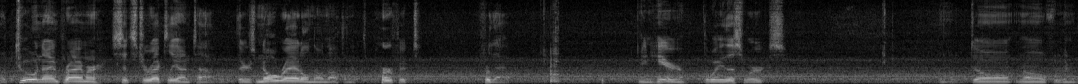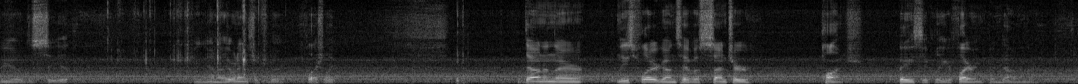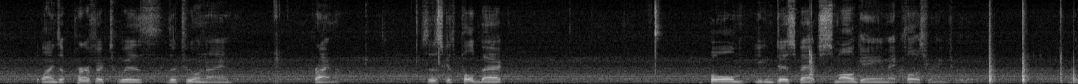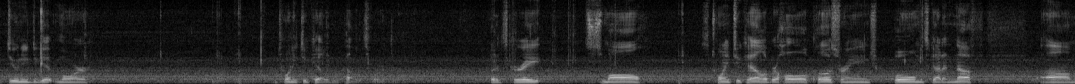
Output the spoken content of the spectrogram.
The 209 primer sits directly on top. There's no rattle, no nothing. It's perfect for that. In here, the way this works, I don't know if we're going to be able to see it. On, I have an answer for that. Flashlight. Down in there, these flare guns have a center punch, basically, your firing pin down in there. It lines up perfect with the 209 primer. So this gets pulled back, boom, you can dispatch small game at close range with it. I do need to get more 22 caliber pellets for it though. But it's great, small, it's 22 caliber hole, close range, boom, it's got enough. Um,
